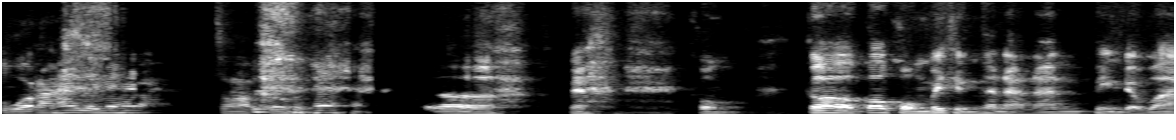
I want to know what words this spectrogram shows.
ตัวร้ายเลยไหมฮะสำหรับเออ คงก็ก็คงไม่ถึงขนาดนั้นเพียงแต่ว่า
